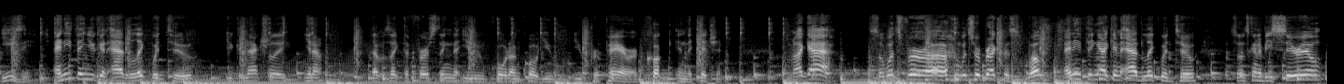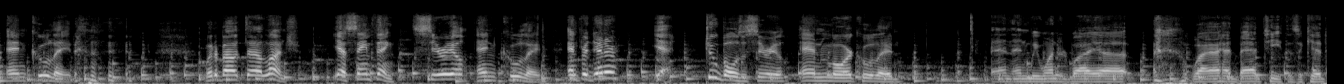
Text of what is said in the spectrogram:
easy. Anything you can add liquid to, you can actually, you know, that was like the first thing that you quote unquote you you prepare or cook in the kitchen. I'm like, ah, so what's for uh, what's for breakfast? Well, anything I can add liquid to. So it's gonna be cereal and Kool Aid. what about uh, lunch? Yeah, same thing. Cereal and Kool Aid. And for dinner, yeah, two bowls of cereal and more Kool Aid. And then we wondered why uh, why I had bad teeth as a kid.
